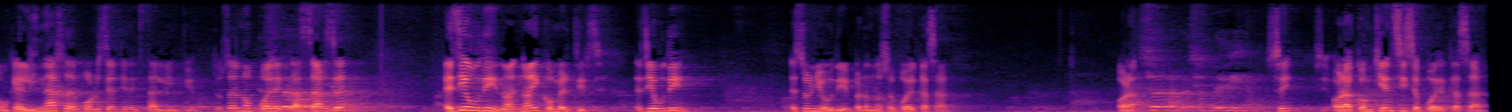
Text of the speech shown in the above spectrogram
como que el linaje del pueblo tiene que estar limpio. Entonces él no puede casarse. Es Yehudi, no, no hay que convertirse. Es Yehudi. Es un Yehudi, pero no se puede casar. Ahora, sí, sí. Ahora, ¿con quién sí se puede casar?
